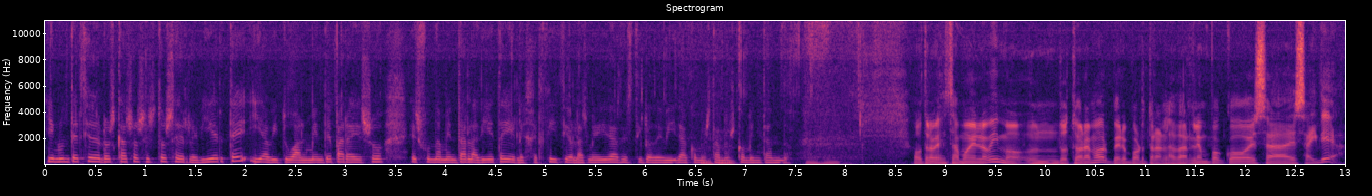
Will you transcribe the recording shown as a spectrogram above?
y en un tercio de los casos esto se revierte y habitualmente para eso es fundamental la dieta y el ejercicio las medidas de estilo de vida, como estamos comentando. Otra vez estamos en lo mismo, doctor Amor, pero por trasladarle un poco esa, esa idea.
